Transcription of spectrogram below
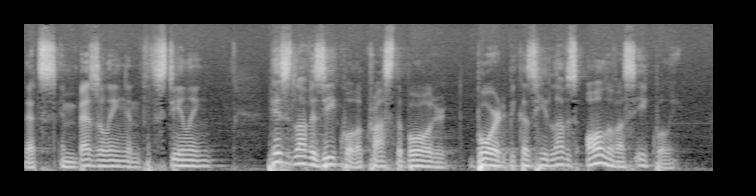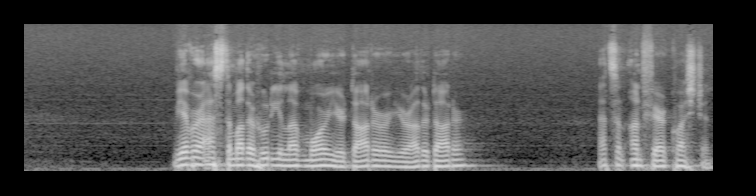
that's embezzling and stealing. His love is equal across the board, board because he loves all of us equally. Have you ever asked a mother, who do you love more, your daughter or your other daughter? That's an unfair question.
